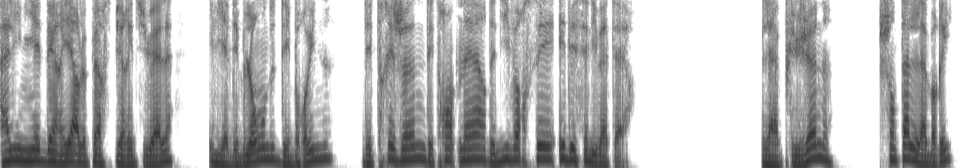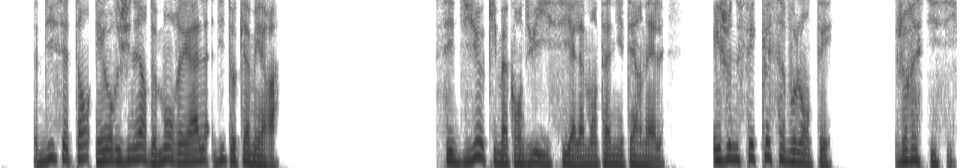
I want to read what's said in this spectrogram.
Alignées derrière le père spirituel, il y a des blondes, des brunes, des très jeunes, des trentenaires, des divorcés et des célibataires. La plus jeune, Chantal Labrie, 17 ans et originaire de Montréal, dit aux caméras. C'est Dieu qui m'a conduit ici à la montagne éternelle, et je ne fais que sa volonté. Je reste ici.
